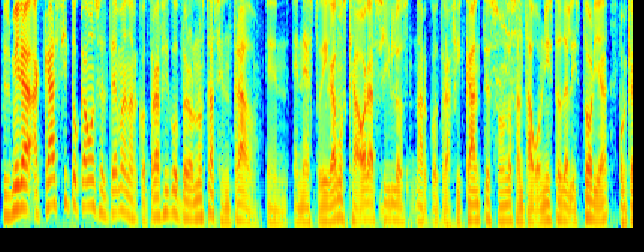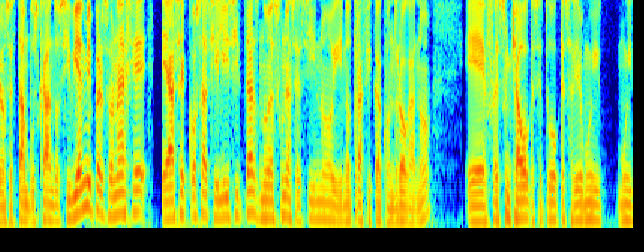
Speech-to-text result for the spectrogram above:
Pues mira, acá sí tocamos el tema de narcotráfico, pero no está centrado en, en esto. Digamos que ahora sí los narcotraficantes son los antagonistas de la historia porque nos están buscando. Si bien mi personaje hace cosas ilícitas, no es un asesino y no trafica con droga, ¿no? Eh, fue es un chavo que se tuvo que salir muy, muy,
